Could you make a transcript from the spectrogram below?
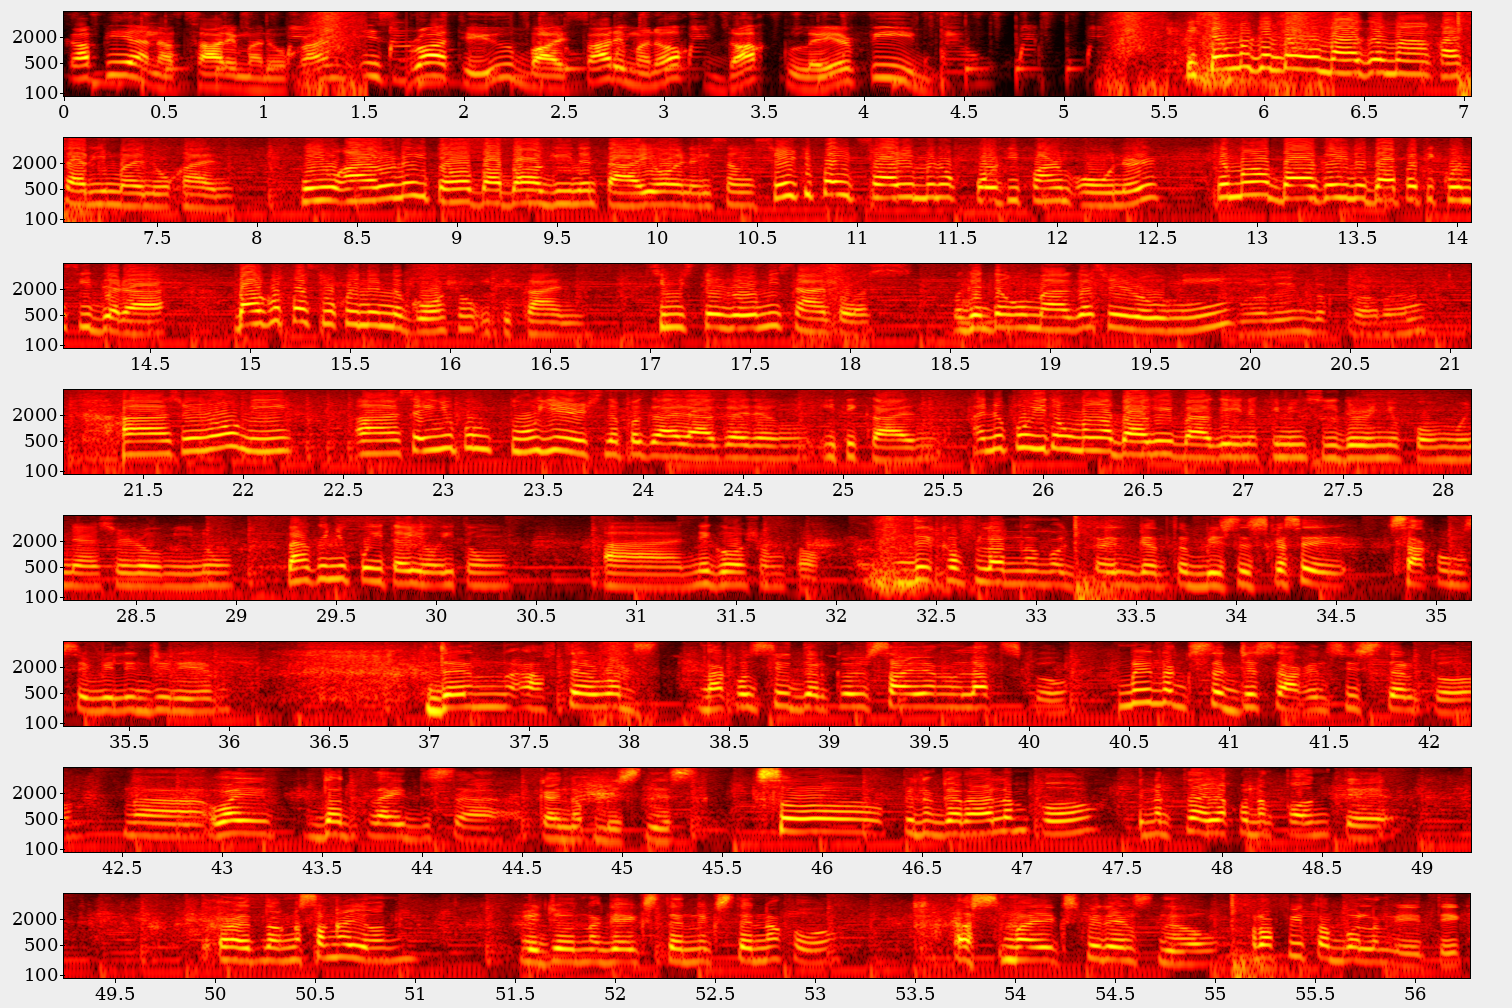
Kapihan at Sari Manukan is brought to you by Sari Manok Duck Layer Feeds. Isang magandang umaga mga kasari manukan. Ngayong araw na ito, babahaginan tayo ng isang certified sari manok poultry farm owner ng mga bagay na dapat ikonsidera bago pasukin ng negosyong itikan. Si Mr. Romy Santos. Magandang umaga, Sir Romy. Morning, Doktora. Ah, Sir Romy, ah, sa inyo pong 2 years na pag-aalaga ng itikan, ano po itong mga bagay-bagay na kinonsider niyo po muna, Sir Romy, nung bago niyo po itayo itong ah, negosyong to? Hindi ko plan na magtayo ganito business kasi sa akong civil engineer. Then afterwards, na-consider ko sayang ang lots ko. May nag-suggest sa akin, sister ko, na why don't try this uh, kind of business. So, pinag-aralan ko, nag-try ako ng konti. Kahit hanggang sa ngayon, medyo nag-extend-extend ako. As my experience now, profitable ang itik.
